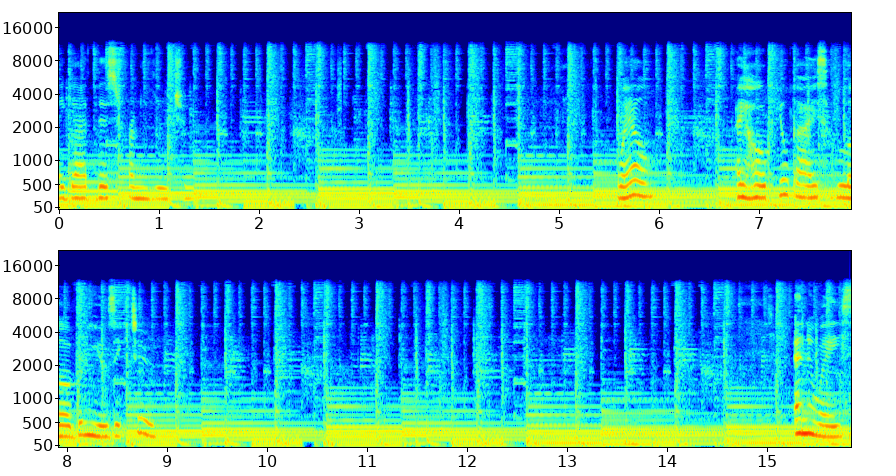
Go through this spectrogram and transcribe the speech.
I got this from YouTube. Well, I hope you guys love the music too. Anyways,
